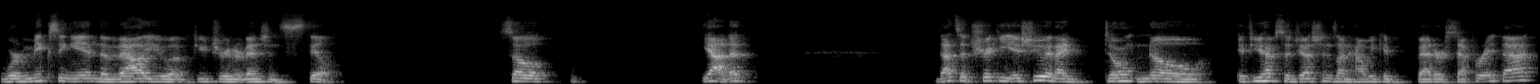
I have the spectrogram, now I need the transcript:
we're mixing in the value of future interventions still. So yeah, that that's a tricky issue and I don't know if you have suggestions on how we could better separate that.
